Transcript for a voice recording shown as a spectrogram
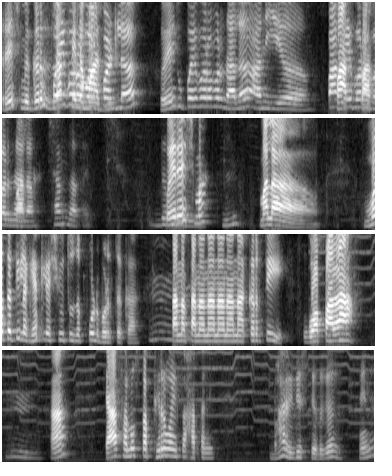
रेशमी गरज तुपही लागते ना बरोबर माझी? पडलं. होय? तुपही बरोबर झालं आणि अं, पाकही पाक, बरोबर पाक. झाला. छान जात होय रेश्मा मला मदतीला घेतल्याशिवाय तुझं पोट भरतं का? ताना ताना ना ना ना करती. गोपाळा. हा? हे असा नुसता फिरवायचा हाताने. भारी दिसतेत ग है ना?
